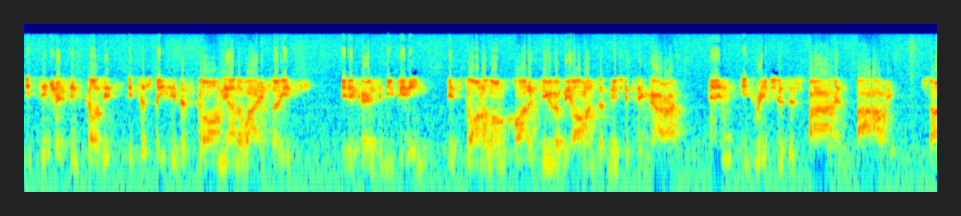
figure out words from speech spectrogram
it's interesting because it's, it's a species that's gone the other way. So it's it occurs in New Guinea. It's gone along quite a few of the islands of Nusa Tenggara, and it reaches as far as Bali. So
